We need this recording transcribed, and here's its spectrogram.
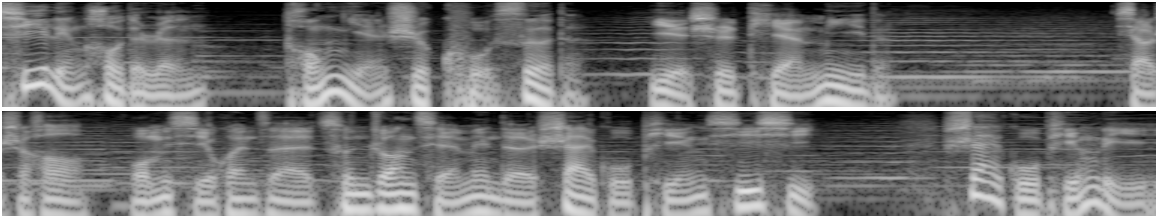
七零后的人，童年是苦涩的，也是甜蜜的。小时候，我们喜欢在村庄前面的晒谷坪嬉戏。晒谷坪里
